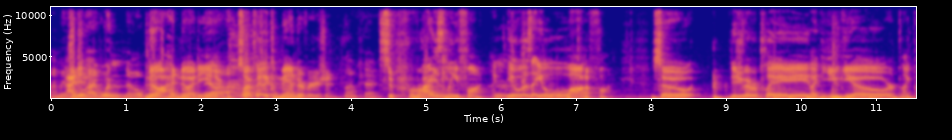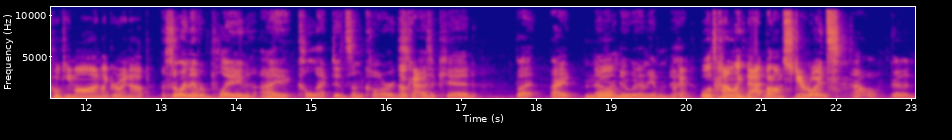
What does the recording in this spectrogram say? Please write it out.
I mean, I I, didn't- I wouldn't know. No, I had no idea Yeah. either. So I played the Commander version. Okay. surprisingly fun. Like it hmm. was a lot of fun. So, did you ever play like Yu-Gi-Oh or like Pokemon like growing up? So I never played. I collected some cards Okay. as a kid, but I never Well- knew what any of them did. Okay. Well, it's kind of like that, but on steroids. Oh, good.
